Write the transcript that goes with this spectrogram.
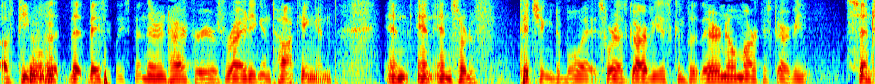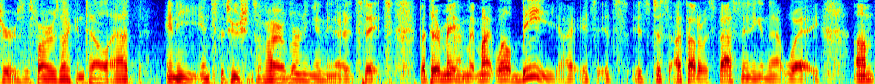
of people Mhm. that that basically spend their entire careers writing and talking and and and and sort of pitching Du Bois. Whereas Garvey is complete. There are no Marcus Garvey centers, as far as I can tell, at any institutions of higher learning in the United States. But there may, might well be. I, it's it's it's just I thought it was fascinating in that way. Um,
